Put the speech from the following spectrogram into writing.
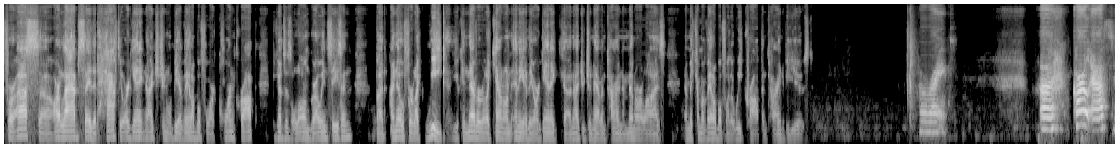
for us, uh, our labs say that half the organic nitrogen will be available for a corn crop because it's a long growing season. But I know for like wheat, you can never really count on any of the organic uh, nitrogen having time to mineralize and become available for the wheat crop in time to be used. All right. Uh, Carl asked,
